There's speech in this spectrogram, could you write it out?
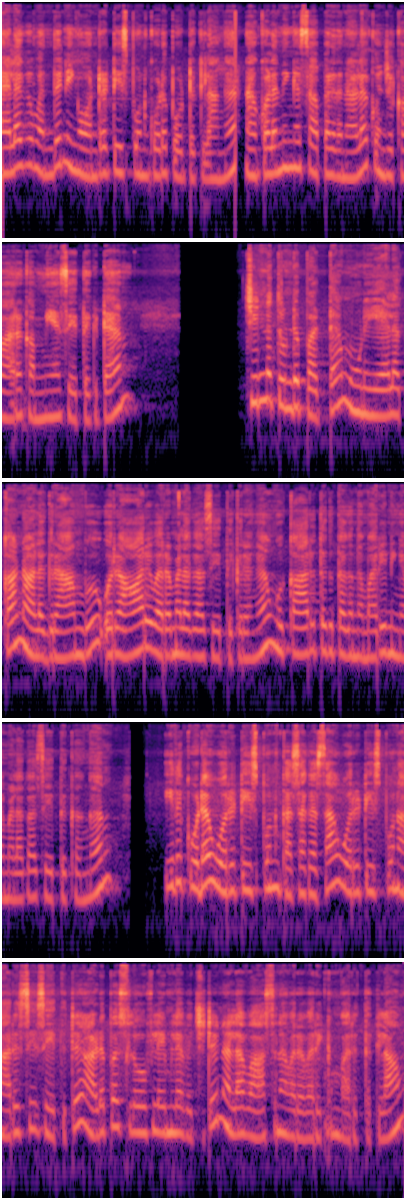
மிளகு வந்து நீங்கள் ஒன்றரை டீஸ்பூன் கூட போட்டுக்கலாங்க. நான் குழந்தைங்க சாப்பிட்றதுனால கொஞ்சம் காரம் கம்மியாக சேர்த்துக்கிட்டேன். சின்ன துண்டு பட்டை மூணு ஏலக்காய் நாலு கிராம்பு ஒரு ஆறு வரமிளகாய் சேர்த்துக்கிறேங்க. உங்கள் காரத்துக்கு தகுந்த மாதிரி நீங்கள் மிளகாய் சேர்த்துக்கோங்க. இது கூட ஒரு டீஸ்பூன் கசகசா ஒரு டீஸ்பூன் அரிசி சேர்த்துட்டு அடுப்பை ஸ்லோ ஃப்ளேமில் வச்சுட்டு நல்லா வாசனை வர வரைக்கும் வறுத்துக்கலாம்.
